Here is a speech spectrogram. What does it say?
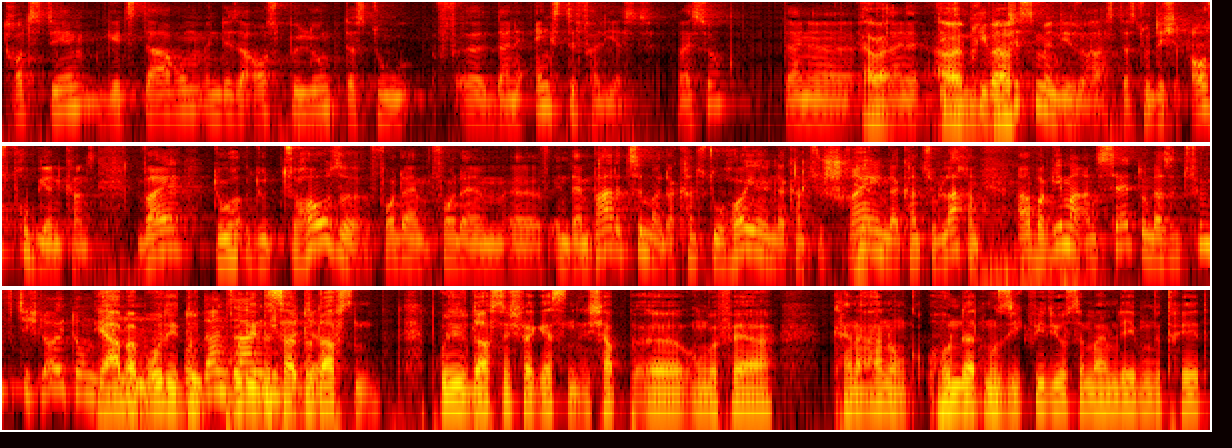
trotzdem geht es darum in dieser Ausbildung, dass du äh, deine Ängste verlierst, weißt du? deine, Ja, aber- deine diese aber Privatismen, die du hast, dass du dich ausprobieren kannst. Weil du, du zu Hause vor deinem, vor deinem, äh, in deinem Badezimmer, da kannst du heulen, da kannst du schreien, da kannst du lachen. Aber geh mal ans Set und da sind 50 Leute um dich Ja, aber. Brudi, du, und dann Brudi, die hat, du darfst, Brudi, du darfst nicht vergessen, ich habe äh, ungefähr, keine Ahnung, 100 Musikvideos in meinem Leben gedreht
